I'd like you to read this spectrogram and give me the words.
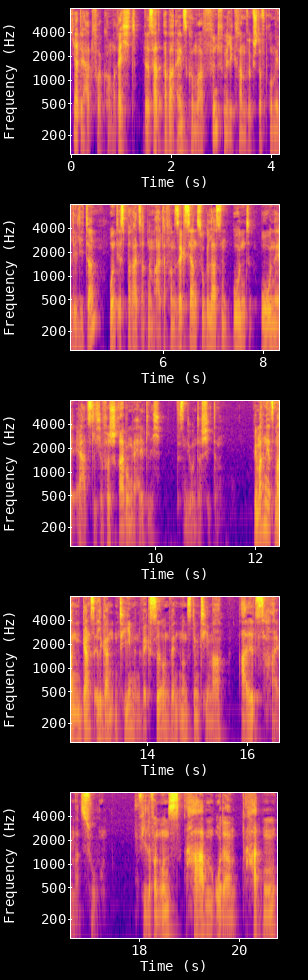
Ja, der hat vollkommen recht. Das hat aber 1,5 Milligramm Wirkstoff pro Milliliter und ist bereits ab einem Alter von sechs Jahren zugelassen und ohne ärztliche Verschreibung erhältlich. Das sind die Unterschiede. Wir machen jetzt mal einen ganz eleganten Themenwechsel und wenden uns dem Thema Alzheimer zu. Viele von uns haben oder hatten,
